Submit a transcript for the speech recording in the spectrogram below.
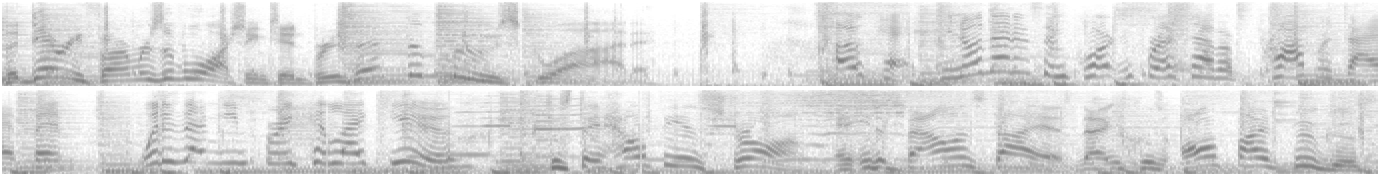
The Dairy Farmers of Washington present the Moo Squad. Okay, you know that it's important for us to have a proper diet, but what does that mean for a kid like you? To stay healthy and strong and eat a balanced diet that includes all five food groups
